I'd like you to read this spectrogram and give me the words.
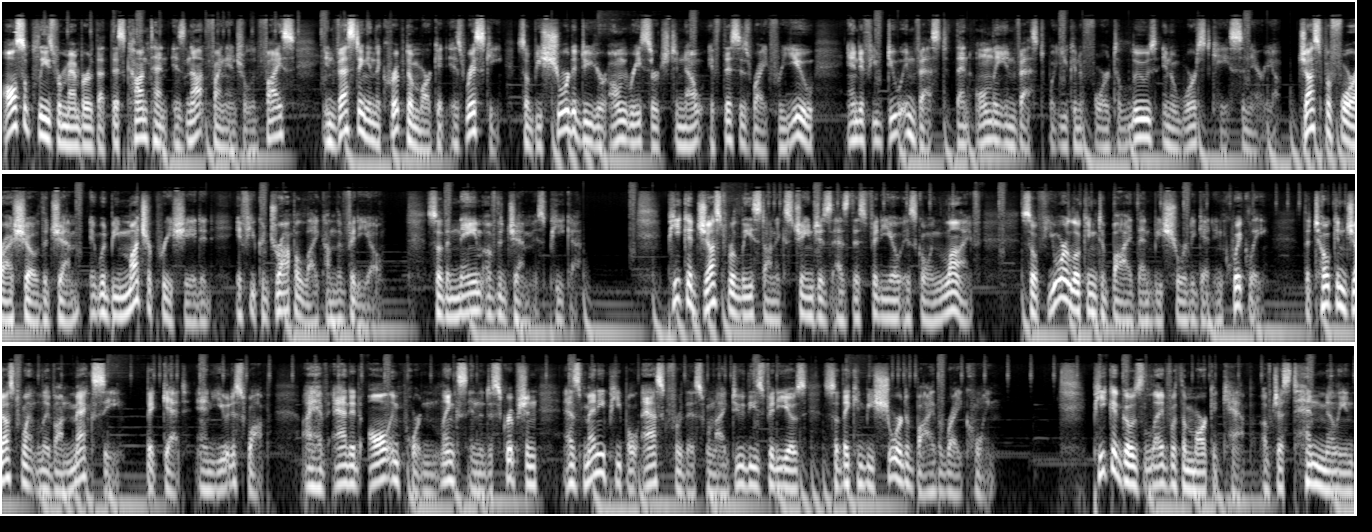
Also, please remember that this content is not financial advice. Investing in the crypto market is risky, so be sure to do your own research to know if this is right for you, and if you do invest, then only invest what you can afford to lose in a worst case scenario. Just before I show the gem, it would be much appreciated if you could drop a like on the video. So the name of the gem is Pika. Pika just released on exchanges as this video is going live, so if you are looking to buy then be sure to get in quickly. The token just went live on MEXC, BitGet, and Uniswap. I have added all important links in the description as many people ask for this when I do these videos so they can be sure to buy the right coin. Pika goes live with a market cap of just $10 million,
